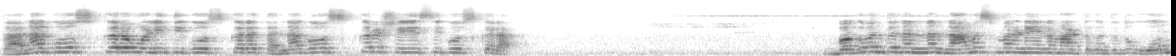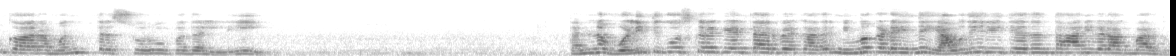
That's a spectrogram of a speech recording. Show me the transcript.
ತನಗೋಸ್ಕರ ಒಳಿತಿಗೋಸ್ಕರ, ತನಗೋಸ್ಕರ ಶ್ರೇಯಸ್ಸಿಗೋಸ್ಕರ ಭಗವಂತನನ್ನ ನಾಮಸ್ಮರಣೆಯನ್ನು ಮಾಡ್ತಕ್ಕಂಥದ್ದು ಓಂಕಾರ ಮಂತ್ರ ಸ್ವರೂಪದಲ್ಲಿ. ತನ್ನ ಒಳಿತಿಗೋಸ್ಕರ ಕೇಳ್ತಾ ಇರಬೇಕಾದ್ರೆ ನಿಮ್ಮ ಕಡೆಯಿಂದ ಯಾವುದೇ ರೀತಿಯಾದಂಥ ಹಾನಿಗಳಾಗಬಾರ್ದು.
